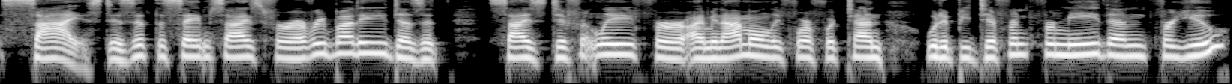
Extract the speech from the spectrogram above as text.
sized? Is it the same size for everybody? Does it size differently for, I mean, I'm only four foot 10. Would it be different for me than for you?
